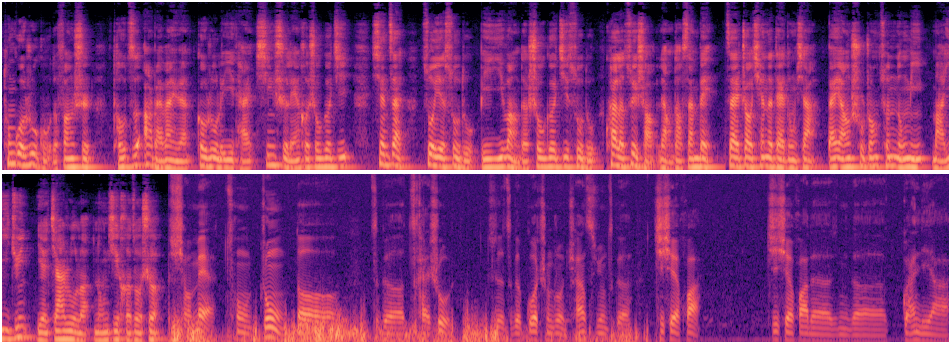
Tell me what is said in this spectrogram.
通过入股的方式投资二百万元购入了一台新式联合收割机。现在作业速度比以往的收割机速度快了最少两到三倍。在赵谦的带动下，白杨树庄村农民马义军也加入了农机合作社。小麦从种到这个采收，这这个过程中全是用这个机械化、机械化的那个管理啊，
